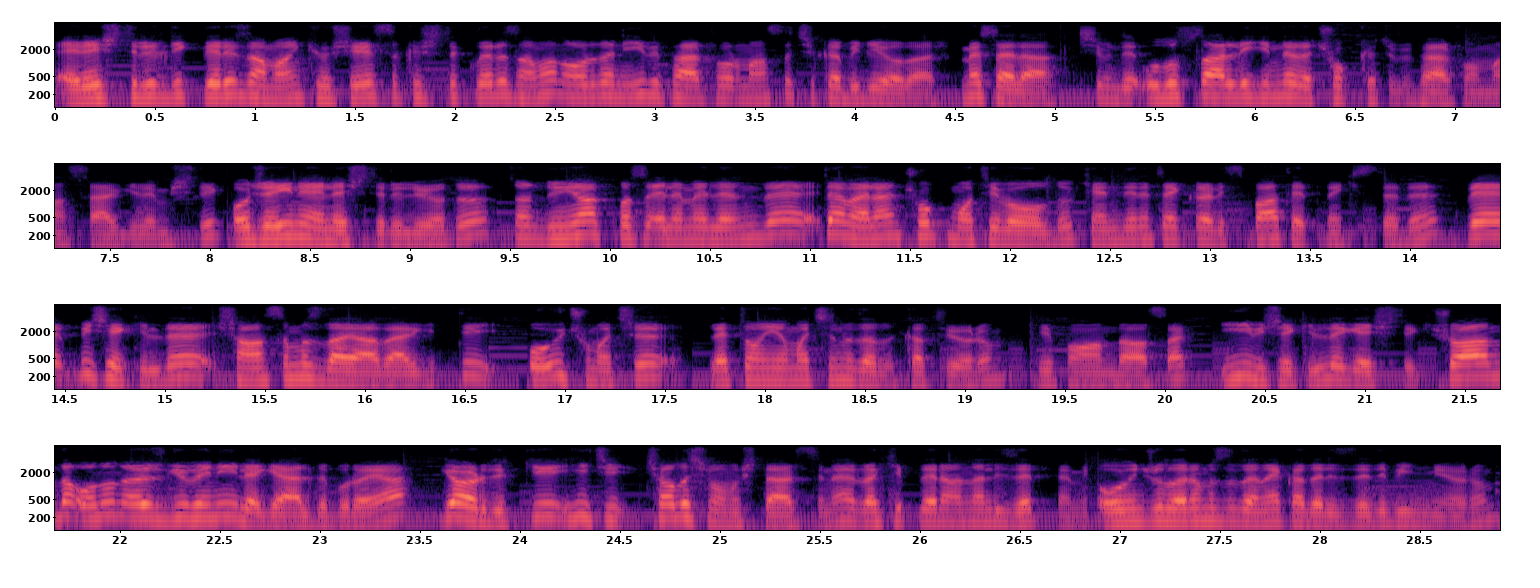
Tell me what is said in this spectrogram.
eleştirildikleri zaman, köşeye sıkıştıkları zaman oradan iyi bir performansla çıkabiliyorlar. Mesela şimdi Uluslar Ligi'nde de çok kötü bir performans sergilemiştik. Hoca yine eleştiriliyordu. Sonra Dünya Kupası elemelerinde muhtemelen muhtemelen çok motive oldu. Kendini tekrar ispat etmek istedi. Ve bir şekilde şansımız da yaver gitti. O 3 maçı Letonya maçını da katıyorum. Bir puan da alsak. iyi bir şekilde geçtik. Şu anda onun özgüveniyle geldi buraya. Gördük ki hiç çalışmamış dersine. Rakipleri analiz etmemiş. Oyuncularımızı da ne kadar izledi bilmiyorum.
